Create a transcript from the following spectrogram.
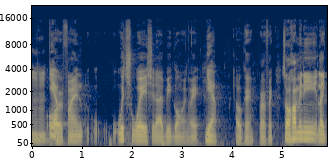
Mhm, or yeah. find which way should I be going, right? Yeah. Okay, perfect. So how many like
